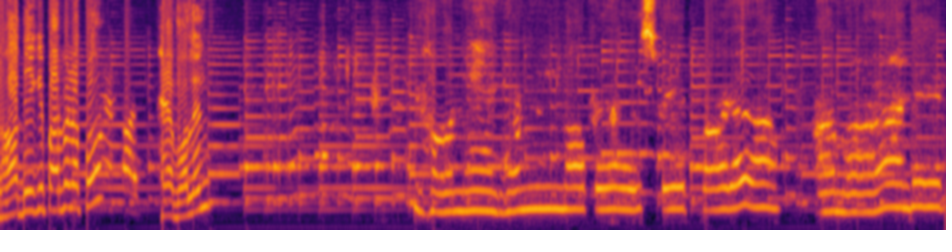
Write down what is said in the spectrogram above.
ধ দিয়ে কি পারবেন আপু? হ্যাঁ বলেন। ঘনে ঘন পুষ্পে ভরা আমাদের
